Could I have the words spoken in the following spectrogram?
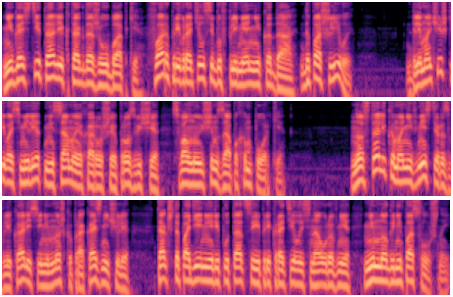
Не гости Талик тогда же у бабки. Фар превратился бы в племянника, да, да пошли вы. Для мальчишки восьми лет не самое хорошее прозвище с волнующим запахом порки. Но с Таликом они вместе развлекались и немножко проказничали, так что падение репутации прекратилось на уровне немного непослушной.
